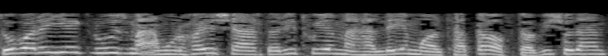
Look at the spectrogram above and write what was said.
دوباره یک روز مأمورهای شهرداری توی محله مالتپه آفتابی شدند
